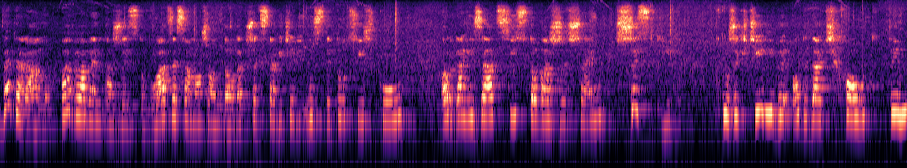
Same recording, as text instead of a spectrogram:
weteranów, parlamentarzystów, władze samorządowe, przedstawicieli instytucji, szkół, organizacji, stowarzyszeń, wszystkich, którzy chcieliby oddać hołd tym,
